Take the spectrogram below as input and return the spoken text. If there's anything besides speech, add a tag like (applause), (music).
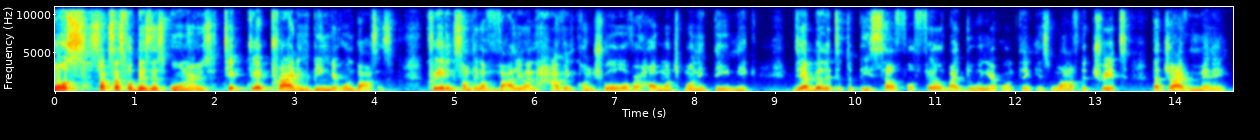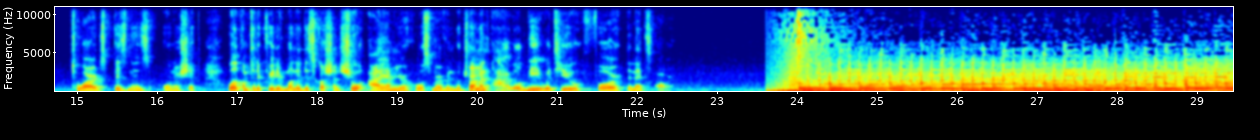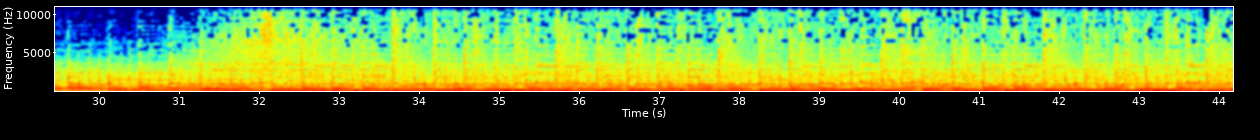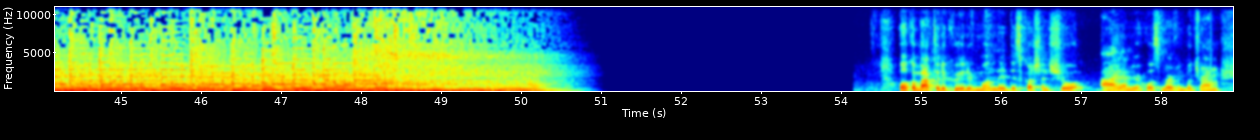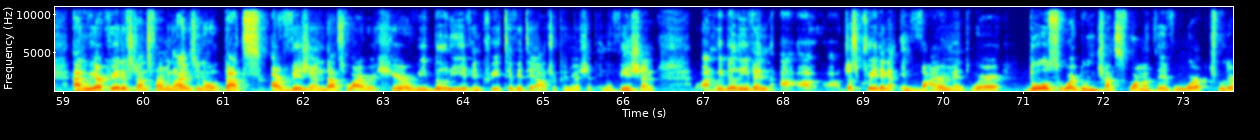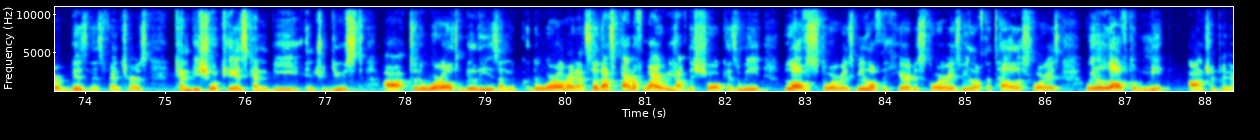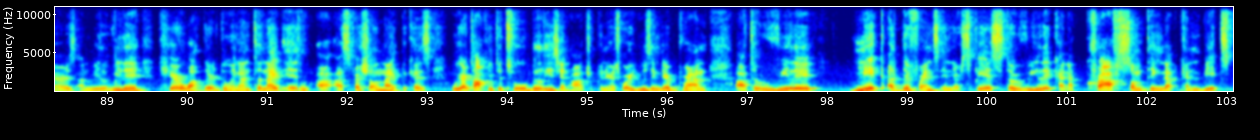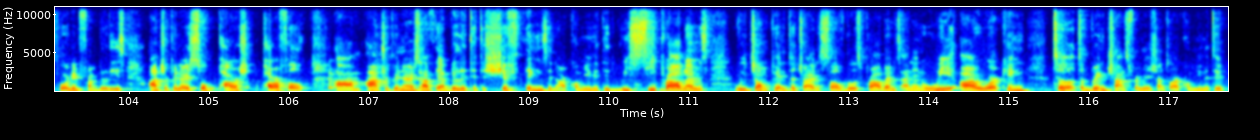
Most successful business owners take great pride in being their own bosses, creating something of value and having control over how much money they make. The ability to be self fulfilled by doing your own thing is one of the traits that drive many towards business ownership. Welcome to the Creative Monday Discussion Show. I am your host, Mervin Budram, and I will be with you for the next hour. Welcome back to the Creative Monday Discussion Show. I am your host, Mervin Budram, and we are Creatives Transforming Lives. You know, that's our vision. That's why we're here. We believe in creativity, entrepreneurship, innovation, and we believe in uh, uh, uh just creating an environment where those who are doing transformative work through their business ventures can be showcased, can be introduced uh, to the world, to Belize and the world, right? And so that's part of why we have the show because we love stories. We love to hear the stories. We love to tell the stories. We love to meet entrepreneurs and we really hear what they're doing. And tonight is a, a, special night because we are talking to two Belizean entrepreneurs who are using their brand uh, to really make a difference in their space to really kind of craft something that can be exported from Belize. Entrepreneurs so power, powerful. Um, entrepreneurs have the ability to shift things in our community. We see problems, we jump in to try to solve those problems, and then we are working to, to bring transformation to our community.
